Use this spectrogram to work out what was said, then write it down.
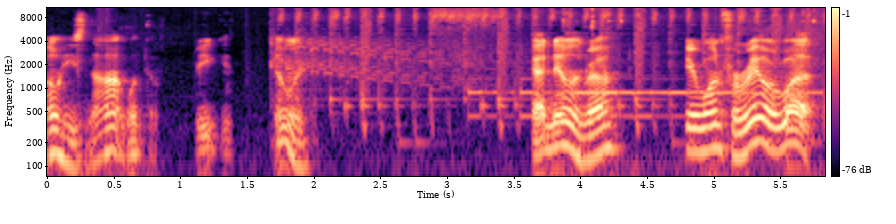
Oh, he's not. What the freak is he doing? You doing, bro? Tier one for real or what?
